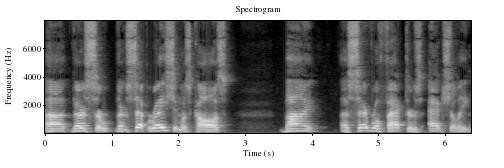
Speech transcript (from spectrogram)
uh, their, their separation was caused by uh, several factors, actually,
